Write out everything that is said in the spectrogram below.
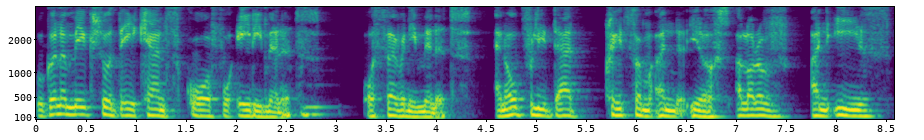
We're going to make sure they can't score for 80 minutes mm. or 70 minutes, and hopefully that creates some un, you know a lot of unease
